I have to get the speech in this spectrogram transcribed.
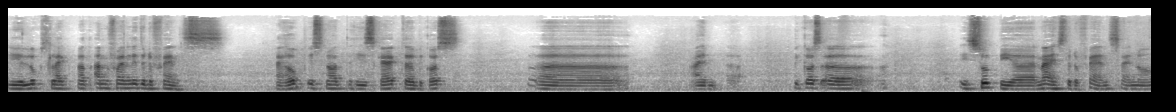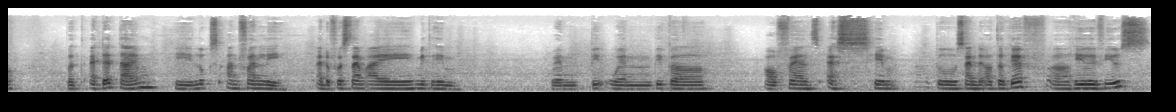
he looks like not unfriendly to the fans I hope it's not his character because uh, I uh, because uh, it should be uh, nice to the fans I know. But at that time he looks unfriendly. At the first time I meet him when pe- when people or fans ask him to send the autograph uh, he refused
